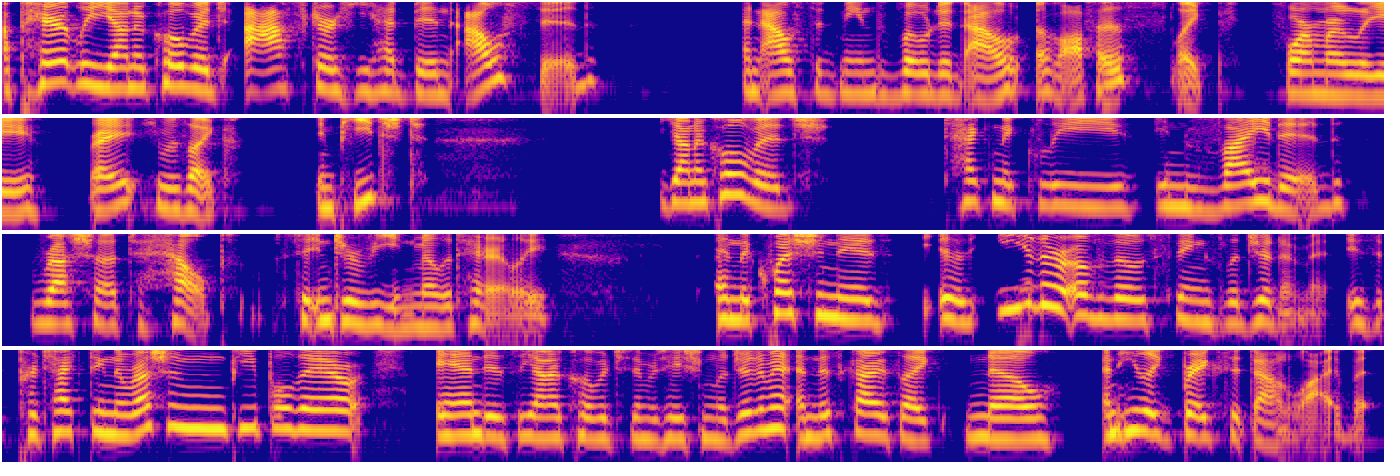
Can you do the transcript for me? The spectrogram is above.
apparently yanukovych after he had been ousted and ousted means voted out of office, like formerly, right? He was like impeached. Yanukovych technically invited Russia to help, to intervene militarily. And the question is is either of those things legitimate? Is it protecting the Russian people there? And is Yanukovych's invitation legitimate? And this guy's like, no. And he like breaks it down why, but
